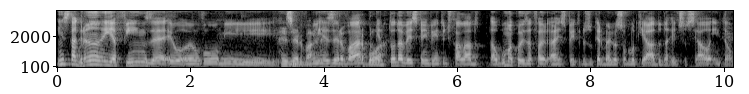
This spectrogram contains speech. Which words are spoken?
Instagram e afins, é, eu, eu vou me Reservar. Me reservar, porque Boa. toda vez que eu invento de falar alguma coisa a respeito do Zuckerberg, eu sou bloqueado da rede social. Então,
